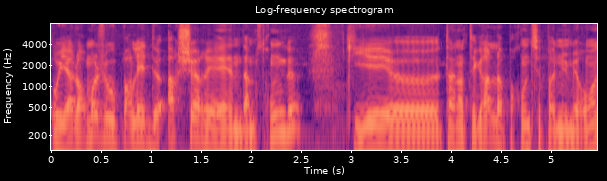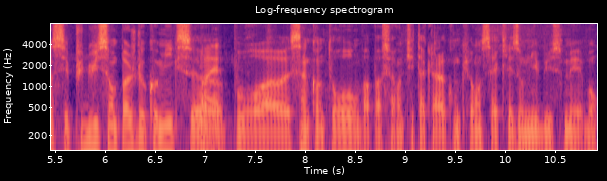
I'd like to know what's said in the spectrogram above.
Oui, alors moi je vais vous parler de Archer et Armstrong, qui est euh, un intégral. Là par contre, c'est pas le numéro 1, c'est plus de 800 pages de comics euh, Ouais. pour euh, 50 euros. On va pas faire un petit tacle à la concurrence avec les omnibus, mais bon.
